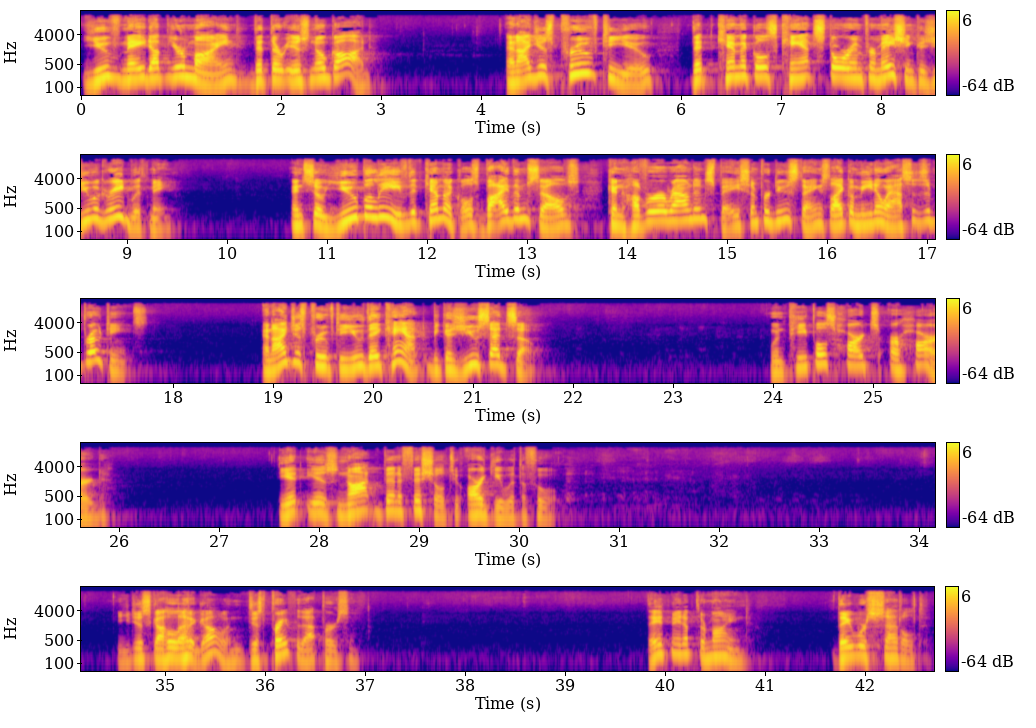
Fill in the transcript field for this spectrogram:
You've made up your mind that there is no God. And I just proved to you that chemicals can't store information because you agreed with me. And so you believe that chemicals by themselves can hover around in space and produce things like amino acids and proteins. And I just proved to you they can't because you said so. When people's hearts are hard, it is not beneficial to argue with a fool. You just got to let it go and just pray for that person. They had made up their mind, they were settled.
